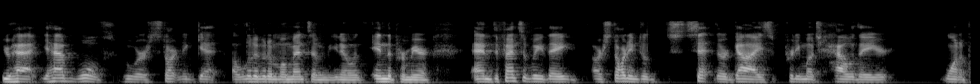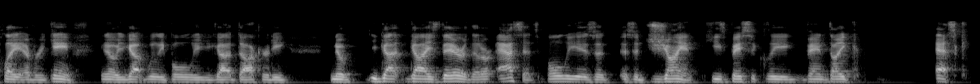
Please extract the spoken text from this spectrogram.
you have you have Wolves who are starting to get a little bit of momentum, you know, in, in the Premier. And defensively, they are starting to set their guys pretty much how they want to play every game. You know, you got Willy Boly, you got Doherty, you know, you got guys there that are assets. Boly is a is a giant. He's basically Van Dijk esque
